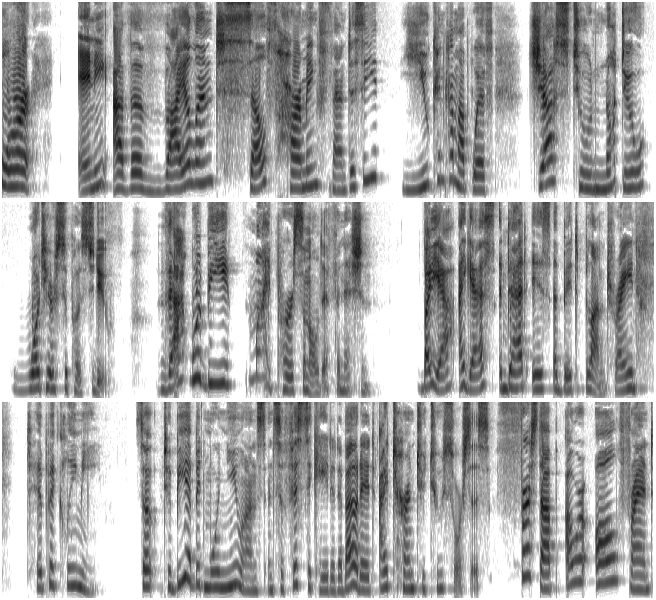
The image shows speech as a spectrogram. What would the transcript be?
or any other violent, self harming fantasy you can come up with just to not do what you're supposed to do. That would be my personal definition. But yeah, I guess that is a bit blunt, right? Typically me. So, to be a bit more nuanced and sophisticated about it, I turn to two sources. First up, our all friend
